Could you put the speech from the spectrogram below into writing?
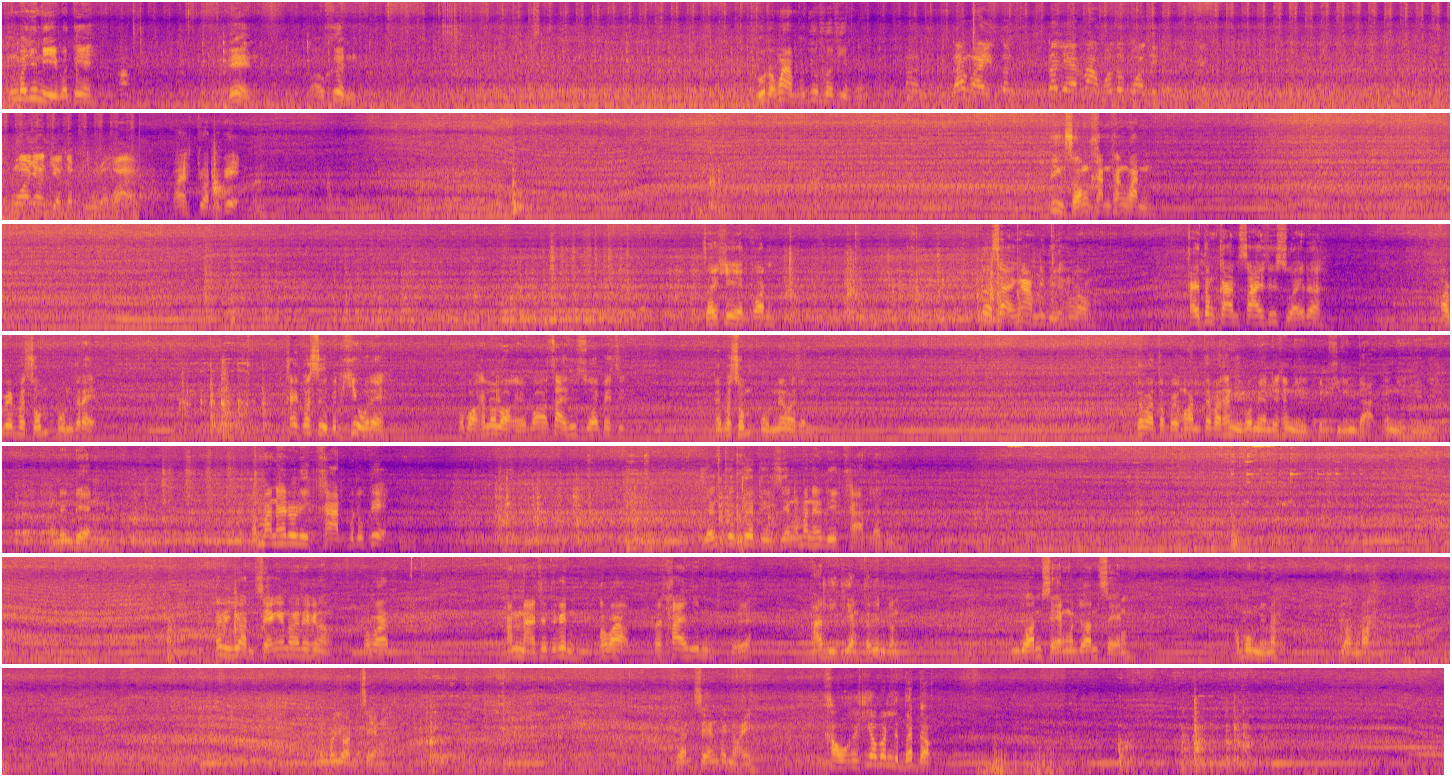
มันมาอยู่นี่บ่ติครับเด้เอาขึ้นรูดออกมามันอยุ่ทั่วทิพย์นี่ตั้งไว้ตั้งตั้งเรียนมากหัวตะพัวจริงหัวย้อนเหยียบตะปูหรอกว่า ไปจวดลูก วิ่งสองคันทั้งวัน ใส่เขตก่อนเพื่อใส่งามนี่ดีของเรา ใครต้องการทรายสวยๆเด้อเอาไปผสมปูนก็ได้ ใครก็ซื้อเป็นคิวเลยก็บอกให้เราหลอกให้ว่าทรายสวยๆไปให้ผสมปูนเนี่ยว่าสัน แต่ว่าต้องไปฮอนแต่ว่าทั้งนี้บ่แม่นเด้ทั้งนี้เป็นขีดินดากทั้งนี้นี่นี่ตรงแดงๆนี่น้ำมันไฮดรอลิกขาดบ่ดูพี่เสียงเกลือดๆนี่เสียงน้ำมันไฮดรอลิกขาดแล้วนี่ถ้าได้ย้อนแสงนิดหน่อยได้พี่น้องเพราะว่าหันหน้าทิศตะวันเพราะว่าไปถ่ายวินเดี๋ยวหาหลีกเลี่ยงตะวันกันย้อนแสงมันย้อนแสง เอามุมนี้นะย้อนปะยังไม่ย้อนแสงย้อนแสงไปหน่อย เขาก็เคี้ยวมันเบิดดอก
